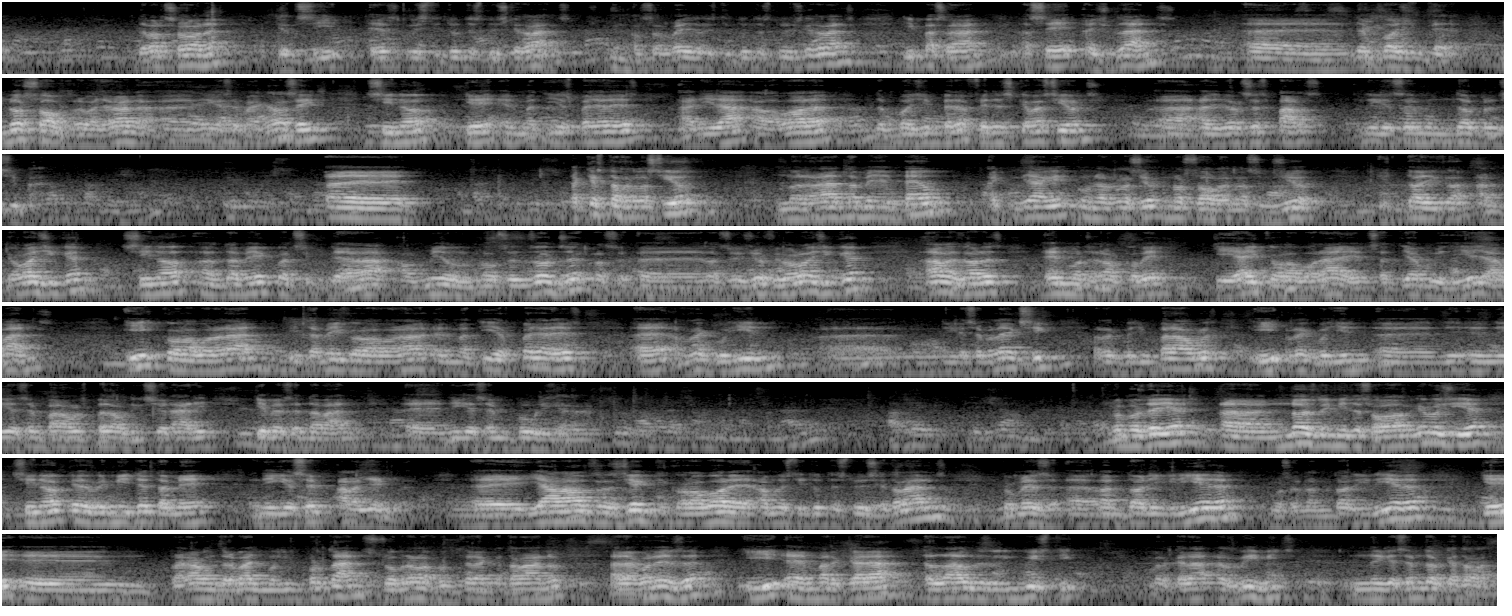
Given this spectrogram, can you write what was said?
de Barcelona, que en si és l'Institut d'Estudis Catalans, el servei de l'Institut d'Estudis Catalans, i passaran a ser ajudants eh, d'en Boix Impera. No sol treballaran a, a, diguéssim, a Calacell, sinó que en Matías Pallarès anirà a la vora d'en Boix Impera fent excavacions eh, a diverses parts, diguéssim, del Principat. Eh, aquesta relació donarà també peu a que hi hagi una relació no sola en la secció històrico-arqueològica, sinó eh, també quan es crearà el 1911 la, eh, la secció filològica, aleshores en Montserrat Alcover, que ja hi col·laborava en Santiago Vidiella abans, i col·laboraran, i també hi col·laborarà en Matías Pallarès, eh, recollint, eh, diguéssim, lèxic, recollint paraules i recollint, eh, diguéssim, paraules per al diccionari que més endavant, eh, diguéssim, publicarà. Com us deia, eh, no es limita sol a l'arqueologia, sinó que es limita també, diguéssim, a la llengua. Eh, hi ha altra gent que col·labora amb l'Institut d'Estudis Catalans, com és eh, l'Antoni Griera, mossèn Antoni Griera, que eh, farà un treball molt important sobre la frontera catalana-aragonesa i eh, marcarà l'altre lingüístic, marcarà els límits, diguéssim, del català.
